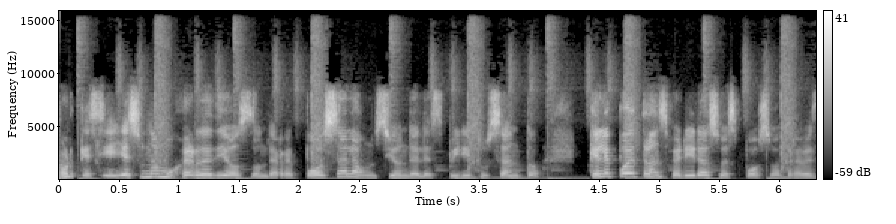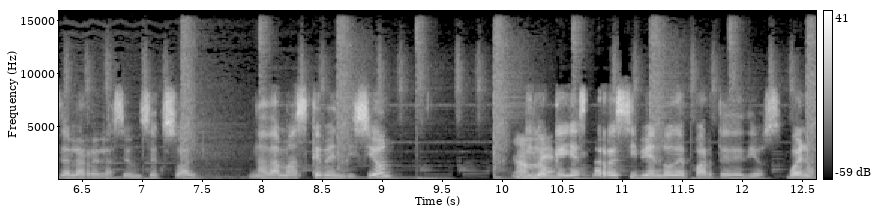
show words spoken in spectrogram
Porque si ella es una mujer de Dios donde reposa la unción del Espíritu Santo, ¿qué le puede transferir a su esposo a través de la relación sexual? Nada más que bendición. Y lo que ella está recibiendo de parte de Dios. Bueno,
